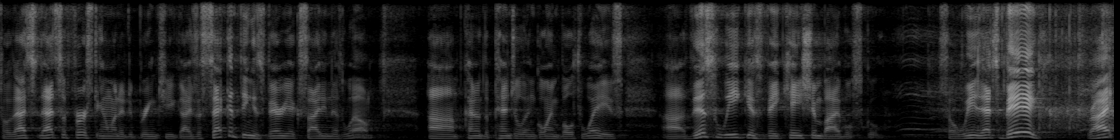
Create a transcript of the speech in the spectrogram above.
So that's, that's the first thing I wanted to bring to you guys. The second thing is very exciting as well, um, kind of the pendulum going both ways. Uh, this week is Vacation Bible School. So we that's big, right?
